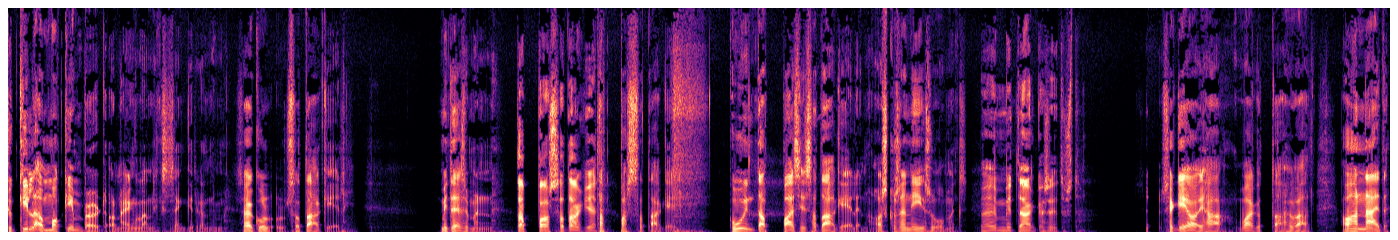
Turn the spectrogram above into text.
To Kill a Mockingbird on englanniksi sen kirjan nimi. Se on joku sotakieli. Miten se menee? Tappaa sata kieltä. Tappaa sotakieli. Kuin tappaisi satakielen? Olisiko se niin suomeksi? Ei mitään käsitystä. Sekin on ihan, vaikuttaa hyvältä. Onhan näitä.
